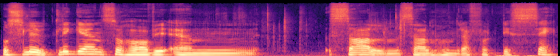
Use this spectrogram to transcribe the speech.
Och slutligen så har vi en psalm, psalm 146.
